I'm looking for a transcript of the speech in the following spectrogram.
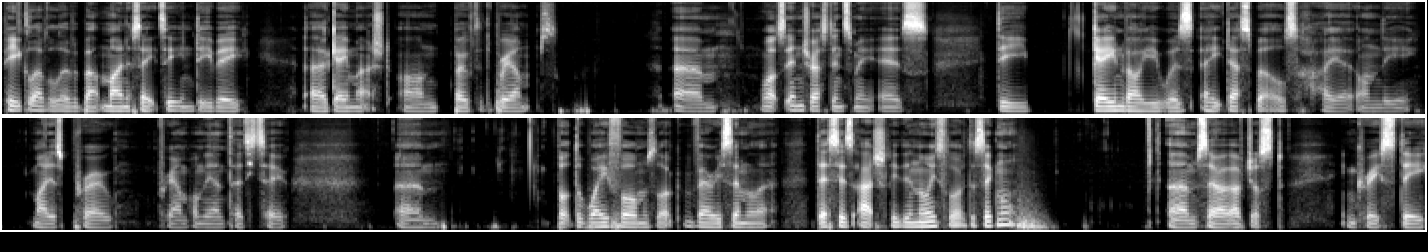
peak level of about minus 18 dB uh, gain matched on both of the preamps. Um, what's interesting to me is the gain value was 8 decibels higher on the Midas Pro preamp on the M32. Um, but the waveforms look very similar. This is actually the noise floor of the signal. Um, so I've just increased the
